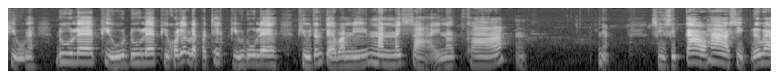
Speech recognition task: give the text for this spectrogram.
ผิวไงดูแลผิว ดูแลผิวเขาเรียกอะไรประเทศผิวดูแล ผิวตั้งแต่วันนี้มันไม่สายนะคะอื สี่สิบเก้าห้าสิบหรือว่า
